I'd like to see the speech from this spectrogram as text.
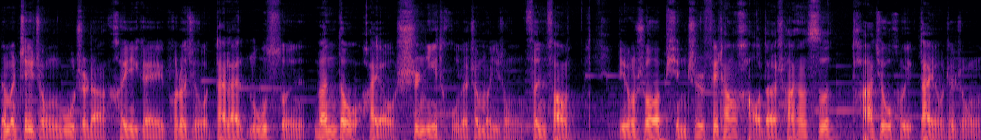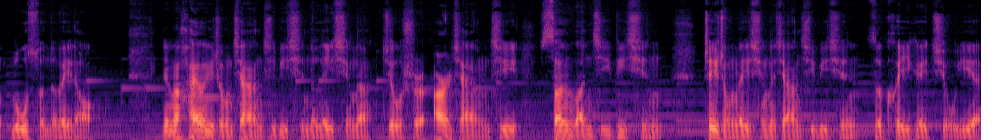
那么这种物质呢，可以给葡萄酒带来芦笋、豌豆还有湿泥土的这么一种芬芳。比如说品质非常好的长相思，它就会带有这种芦笋的味道。另外还有一种甲氧基碧嗪的类型呢，就是二甲氧基三烷基碧嗪。这种类型的甲氧基碧嗪则可以给酒液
